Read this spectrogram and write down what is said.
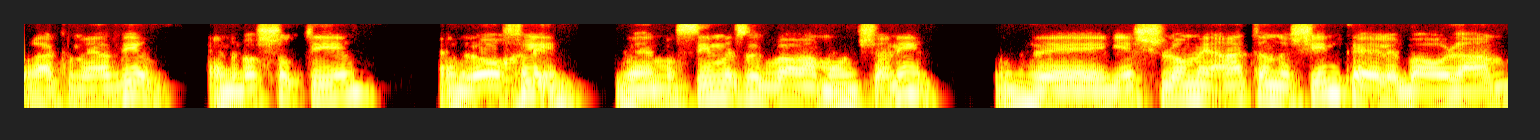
רק מאוויר. הם לא שותים, הם לא אוכלים, והם עושים את זה כבר המון שנים. ויש לא מעט אנשים כאלה בעולם,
